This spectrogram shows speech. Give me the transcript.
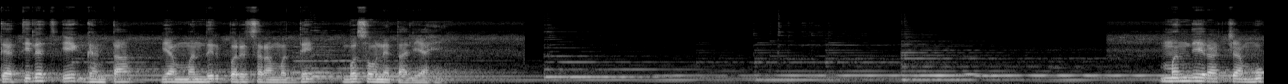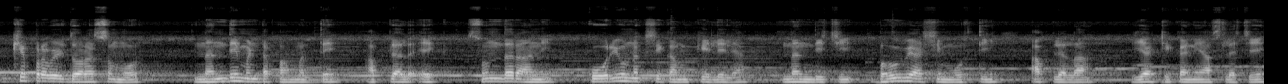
त्यातीलच एक घंटा या मंदिर परिसरामध्ये बसवण्यात आली आहे. मंदिराच्या मुख्य प्रवेशद्वारासमोर नंदी मंडपामध्ये आपल्याला एक सुंदर आणि कोरीव नक्षीकाम केलेल्या नंदीची भव्य अशी मूर्ती आपल्याला या ठिकाणी असल्याचे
